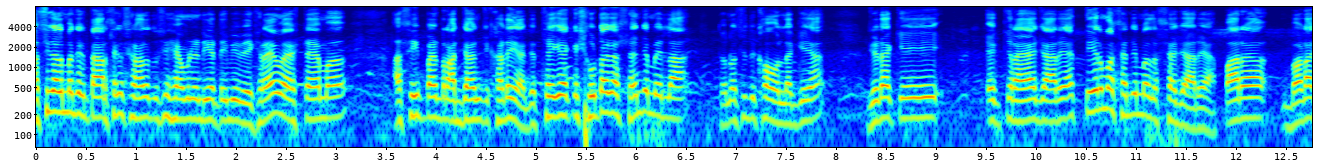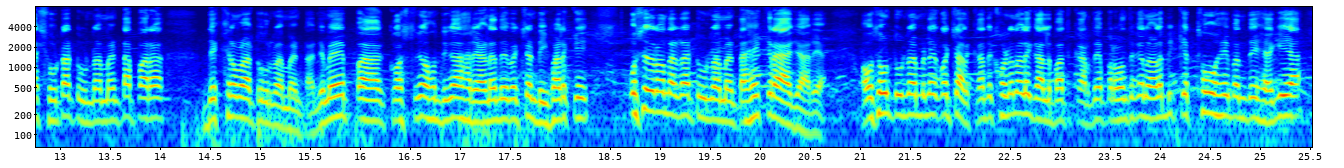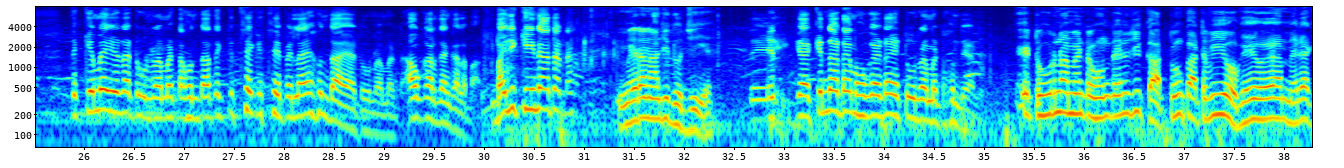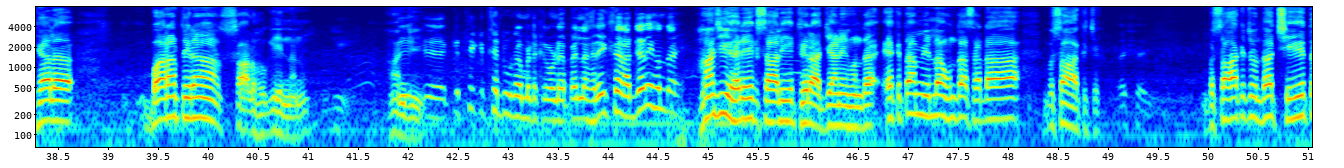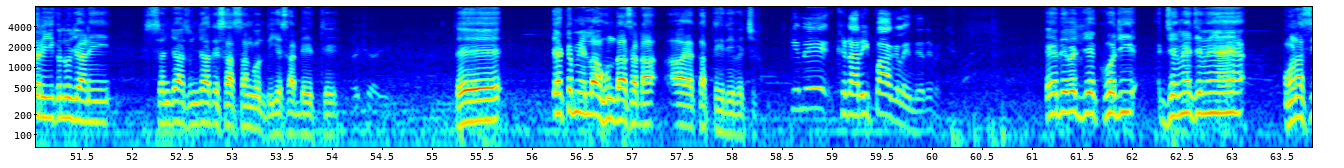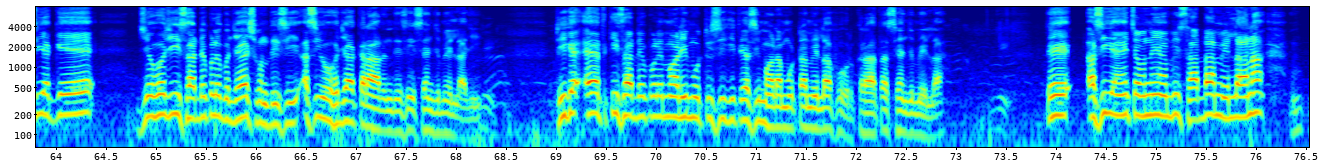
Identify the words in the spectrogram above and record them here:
ਸਤਿ ਸ਼੍ਰੀ ਅਕਾਲ ਮੈਂ ਜਗਤਾਰ ਸਿੰਘ ਸਰਾਂ ਤੁਸੀਂ ਹੈਵਨ ਇੰਡੀਆ ਟੀਵੀ ਵੇਖ ਰਹੇ ਹੋ। ਇਸ ਟਾਈਮ ਅਸੀਂ ਪਿੰਡ ਰਾਜਾਂ 'ਚ ਖੜੇ ਆ ਜਿੱਥੇ ਕਿ ਇੱਕ ਛੋਟਾ ਜਿਹਾ ਸਿੰਝ ਮੇਲਾ ਤੁਹਾਨੂੰ ਅਸੀਂ ਦਿਖਾਉਣ ਲੱਗੇ ਆ ਜਿਹੜਾ ਕਿ ਇਹ ਕਰਾਇਆ ਜਾ ਰਿਹਾ 13ਵਾਂ ਸਿੰਝ ਮੇਲਾ ਦੱਸਿਆ ਜਾ ਰਿਹਾ ਪਰ ਬੜਾ ਛੋਟਾ ਟੂਰਨਾਮੈਂਟ ਆ ਪਰ ਦੇਖਣ ਵਾਲਾ ਟੂਰਨਾਮੈਂਟ ਆ। ਜਿਵੇਂ ਅ, ਕੁਸ਼ਤੀਆਂ ਹੁੰਦੀਆਂ ਹਰਿਆਣਾ ਦੇ ਵਿੱਚ ਝੰਡੀ ਫੜ ਕੇ ਉਸੇ ਤਰ੍ਹਾਂ ਦਾ ਜਿਹੜਾ ਟੂਰਨਾਮੈਂਟ ਆ ਇਹ ਕਰਾਇਆ ਜਾ ਰਿਹਾ। ਉਥੋਂ ਟੂਰਨਾਮੈਂਟ ਦੇ ਕੋਈ ਝਲਕਾਂ ਦਿਖਾਉਣ ਨਾਲੇ ਗੱਲਬਾਤ ਕਰਦੇ ਆ ਪ੍ਰਬੰਧਕਾਂ ਨਾਲ ਵੀ ਕਿੱਥੋਂ ਇਹ ਬੰਦੇ ਹੈਗੇ ਆ ਤੇ ਕਿਵੇਂ ਜਿਹੜਾ ਟੂਰਨਾਮੈਂਟ ਹੁੰਦਾ ਤੇ ਕਿੱਥੇ ਕਿੱਥੇ ਪਹਿਲਾਂ ਇਹ ਹੁੰਦਾ ਆ ਟੂਰਨਾਮੈਂਟ ਆਓ ਕਰਦੇ ਹਾਂ ਗੱਲਬਾਤ। ਬਾਈ ਜੀ ਕੀ ਨਾਂ ਤੁਹਾਡਾ? ਮੇਰਾ ਨਾਂ ਜੀ ਦੂਜੀ ਹੈ। ਤੇ ਕਿ- ਕਿੰਨਾ ਟਾਈਮ ਹੋ ਗਿਆ ਜਿਹੜਾ ਇਹ ਟੂਰਨਾਮੈਂਟ ਹੁੰਦਿਆਂ ਨੂੰ? ਇਹ ਟੂਰਨਾਮੈਂਟ ਹੁੰਦੇ ਨੂੰ ਜੀ ਘੱਟੋਂ ਘੱਟ ਵੀ ਹੋ ਗਏ ਹੋਇਆ ਮੇਰੇ ਖਿਆਲ 12 13 ਸਾਲ ਹੋ ਗਏ ਇਹਨਾਂ ਨੂੰ। ਜੀ। ਹਾਂਜੀ। ਕਿੱਥੇ ਕਿੱਥੇ ਟੂਰਨਾਮੈਂਟ ਕਰਾਉਣੇ ਆ? ਪਹਿਲਾਂ ਹਰੇਕ ਸਾਲ ਰਾਜਾਂ ਨਹੀਂ ਹੁੰਦਾ ਇਹ? ਹਾਂਜੀ ਹਰੇਕ ਸਾਲ ਹੀ ਇੱਥੇ ਰਾਜਾਂ ਨੇ ਹੁੰਦਾ। ਇੱਕ ਤਾਂ ਮੇਲਾ ਹੁੰਦਾ ਸਾਡਾ ਵਿਸਾਖ 'ਚ। ਅੱਛਾ ਜੀ। ਵਿਸਾਖ 'ਚ ਹੁੰਦਾ 6 ਤਰੀਕ ਨੂੰ ਜਾਣੀ ਸੰਜਾ ਸੁੰਜਾ ਤੇ satsang ਹੁੰਦੀ ਹੈ ਸਾਡੇ ਇੱਥੇ। ਅੱਛਾ ਜੀ। ਤੇ ਇੱਕ ਮੇਲਾ ਹੁੰਦਾ ਸਾਡਾ ਆ ਕੱਤੇ ਦੇ ਵਿੱਚ। ਕਿਵੇਂ ਖਿਡਾਰੀ ਭਾਗ ਲੈਂਦੇ ਇਹਦੇ ਵਿੱਚ? ਇਹਦੇ ਵਿੱਚ ਦੇਖੋ ਜੀ ਜਿਵੇਂ ਜਿਵੇਂ ਹੁਣ ਅਸੀਂ ਅੱਗੇ ਜਿਹੋ ਜੀ ਸਾਡੇ ਕੋਲੇ ਗੁੰਜਾਇਸ਼ ਹੁੰਦੀ ਸੀ ਅਸੀਂ ਉਹੋ ਜਿਹਾ ਕਰਾ ਦਿੰਦੇ ਸੀ ਸਿੰਜ ਮੇਲਾ ਜੀ। ਠੀਕ ਹੈ ਐਤਕੀ ਸਾਡੇ ਕੋਲੇ ਮਾੜੀ ਮੋਟੀ ਸੀਗੀ ਤੇ ਅਸੀਂ ਮਾੜਾ ਮੋਟਾ ਮੇਲਾ ਹੋਰ ਕਰਾਤਾ ਸਿੰਜ ਮੇਲਾ। ਤੇ ਅਸੀਂ ਐਂ ਚਾਹੁੰਦੇ ਹਾਂ ਵੀ ਸਾਡਾ ਮੇਲਾ ਨਾ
